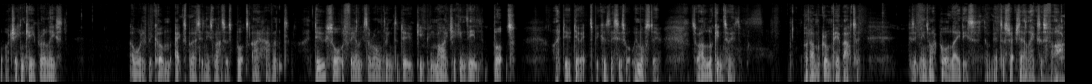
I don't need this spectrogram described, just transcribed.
or chicken keeper at least, I would have become expert in these matters, but I haven't. I do sort of feel it's the wrong thing to do, keeping my chickens in, but I do do it because this is what we must do. So I'll look into it. But I'm grumpy about it because it means my poor ladies don't get to stretch their legs as far.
